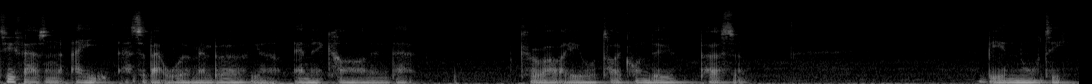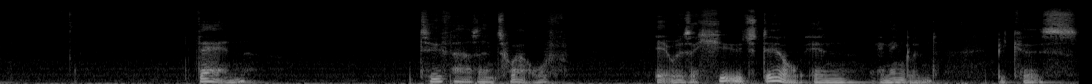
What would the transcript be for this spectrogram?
2008, that's about all I remember, you know, Amir Khan and that karate or taekwondo person being naughty. Then, 2012, it was a huge deal in, in England because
